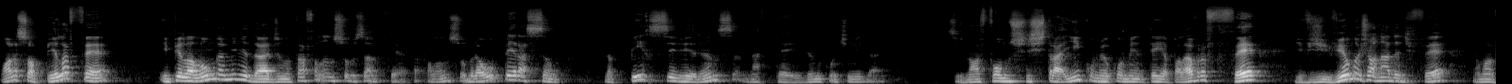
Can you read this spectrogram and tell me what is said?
Olha só, pela fé e pela longanimidade, não está falando sobre a fé, está falando sobre a operação da perseverança na fé e dando continuidade. Se nós formos extrair, como eu comentei, a palavra fé, de viver uma jornada de fé é uma,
